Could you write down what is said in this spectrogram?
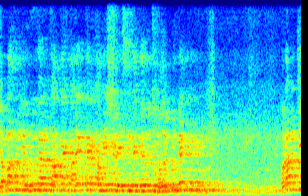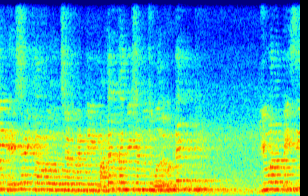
జవహర్ నెహ్రూ గారు కాకా కలెక్టర్ కమిషన్ వేసిన దగ్గర నుంచి మొదలుకుంటే మొరార్జీ దేశాయి కాలంలో వచ్చినటువంటి మండల్ కమిషన్ నుంచి మొదలుకుంటే ఇవాళ బీసీ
